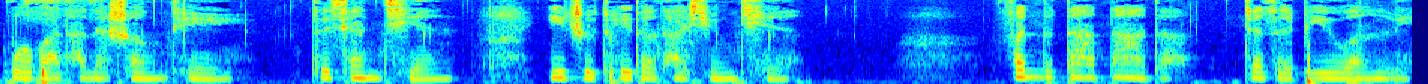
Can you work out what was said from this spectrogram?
我把他的双腿再向前，一直推到他胸前，分得大大的站在臂弯里。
